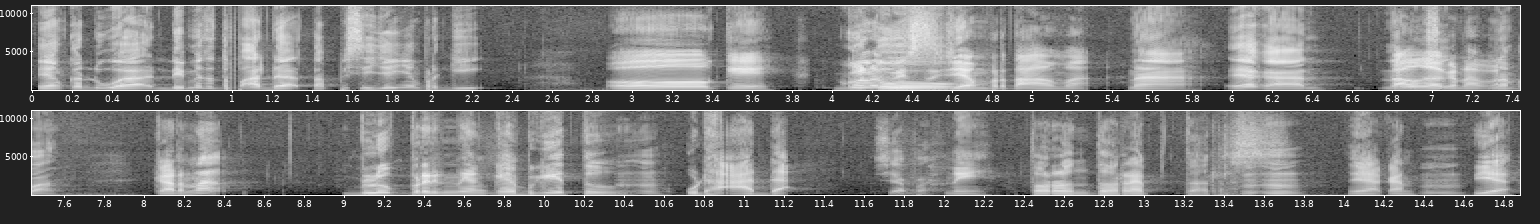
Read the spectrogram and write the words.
Yang kedua Demnya tetap ada, tapi CJ yang pergi. Oke, gue Gitu. lebih setuju yang pertama. Nah, ya kan? Nah, Tahu nggak kenapa? Kenapa? Karena blueprint yang kayak begitu udah ada. Siapa? Nih, Toronto Raptors. Mm-mm. Ya kan? Iya.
